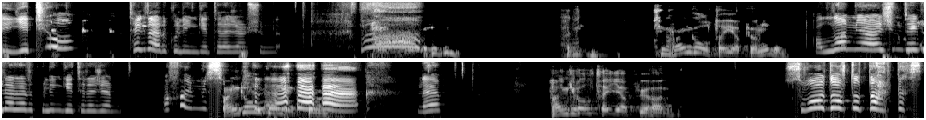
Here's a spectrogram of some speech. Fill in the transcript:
yetiyor. Tekrar Kulin getireceğim şimdi. Hadi. Şimdi hangi oltayı yapıyorsun oğlum? Allah'ım ya şimdi tekrar Herkulin getireceğim. Ay mis Hangi oltayı yapıyorsun? Ne? Hangi oltayı yapıyorsun? Sword of the Darkness.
